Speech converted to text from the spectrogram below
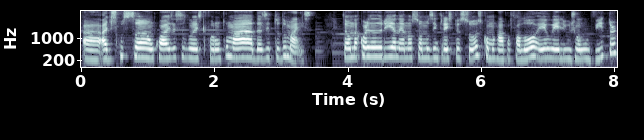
a, a discussão, quais decisões que foram tomadas e tudo mais. Então, na coordenadoria, né, nós somos em três pessoas, como o Rafa falou, eu, ele, o João o Vitor,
